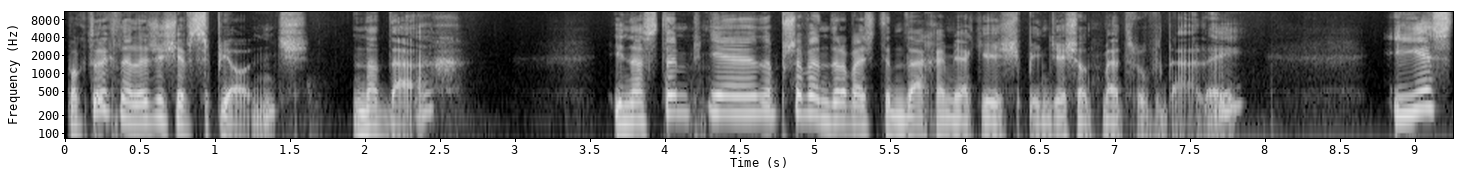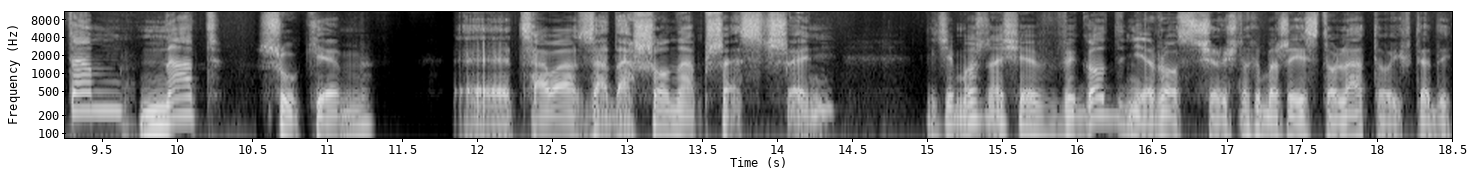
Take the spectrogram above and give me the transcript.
po których należy się wspiąć na dach i następnie no, przewędrować tym dachem jakieś 50 metrów dalej. I jest tam nad szukiem, e, cała zadaszona przestrzeń, gdzie można się wygodnie rozsiąść, no chyba, że jest to lato i wtedy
